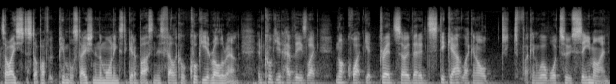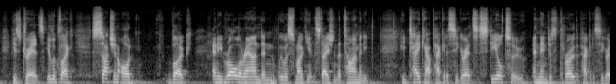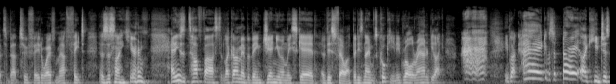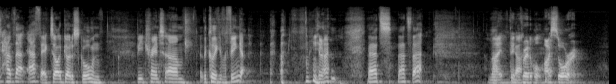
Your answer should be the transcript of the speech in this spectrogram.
So I used to stop off at Pymble Station in the mornings to get a bus, and this fella called Cookie would roll around, and Cookie would have these like not quite get dreads, so that it'd stick out like an old t- t- fucking World War II sea mine. His dreads. He looked like such an odd bloke, and he'd roll around, and we were smoking at the station at the time, and he'd he'd take our packet of cigarettes, steal two, and then just throw the packet of cigarettes about two feet away from our feet. It was just like hearing, and he was a tough bastard. Like I remember being genuinely scared of this fella, but his name was Cookie, and he'd roll around and be like. Ah! He'd be like, "Hey, give us a dory!" Like he'd just have that affect. So I'd go to school and be Trent um, at the click of a finger. you know, that's that's that. Mate, Yeah. incredible. I saw it,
